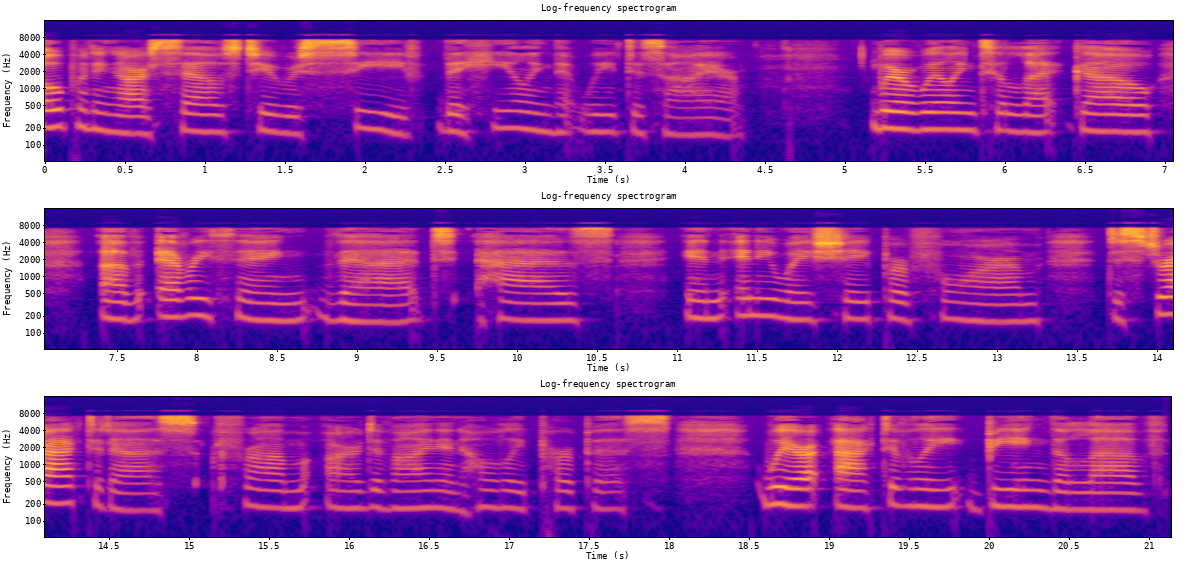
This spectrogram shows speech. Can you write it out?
opening ourselves to receive the healing that we desire. We're willing to let go of everything that has in any way, shape, or form distracted us from our divine and holy purpose. We are actively being the love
